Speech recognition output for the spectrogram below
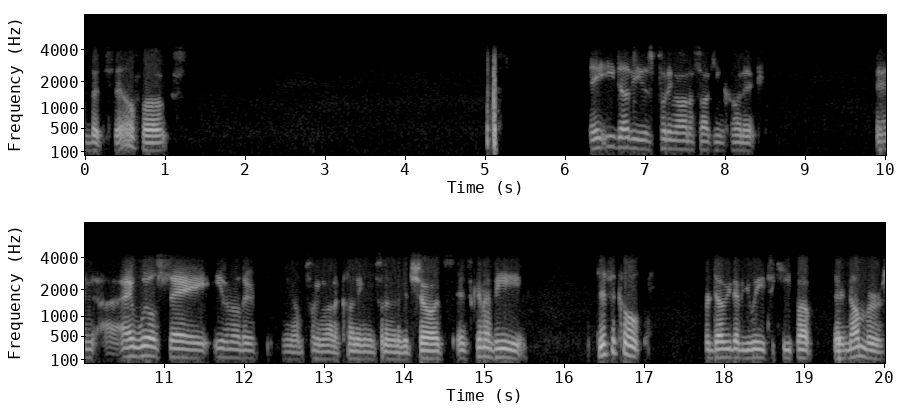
But still, folks, AEW is putting on a fucking clinic. And I will say, even though they're you know putting on a clinic and putting on a good show, it's it's going to be difficult for WWE to keep up their numbers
